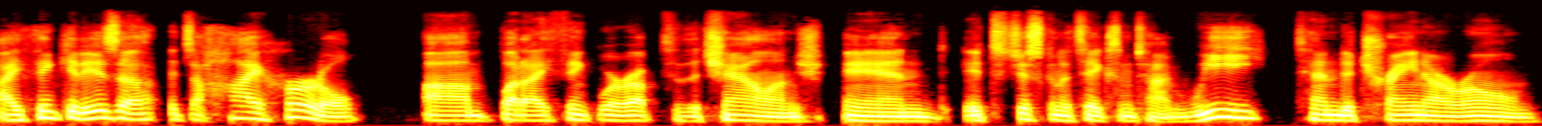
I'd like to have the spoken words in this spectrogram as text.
I think it is a it's a high hurdle, um, but I think we're up to the challenge, and it's just going to take some time. We tend to train our own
